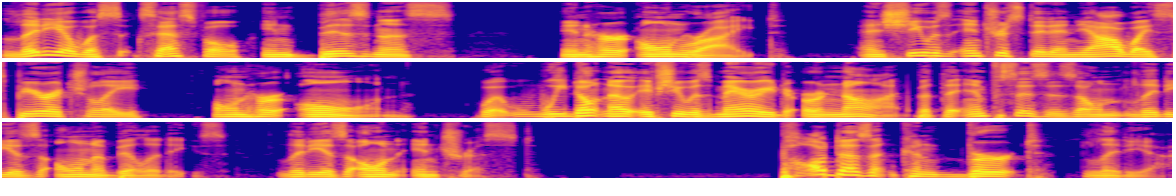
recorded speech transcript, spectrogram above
Lydia was successful in business in her own right, and she was interested in Yahweh spiritually on her own. We don't know if she was married or not, but the emphasis is on Lydia's own abilities, Lydia's own interest. Paul doesn't convert Lydia.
